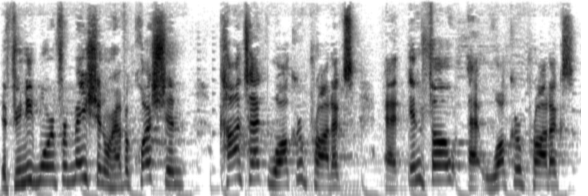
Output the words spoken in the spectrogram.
If you need more information or have a question, contact Walker Products at info at walkerproducts.com.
